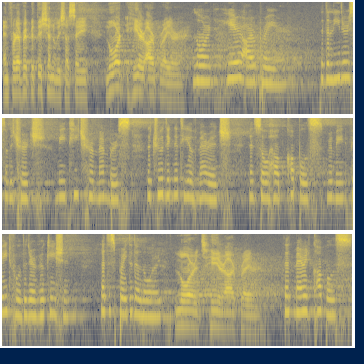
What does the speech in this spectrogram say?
And for every petition we shall say, Lord, hear our prayer. Lord, hear our prayer. That the leaders of the Church may teach her members the true dignity of marriage and so help couples remain faithful to their vocation. Let us pray to the Lord. Lord, hear our prayer. That married couples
